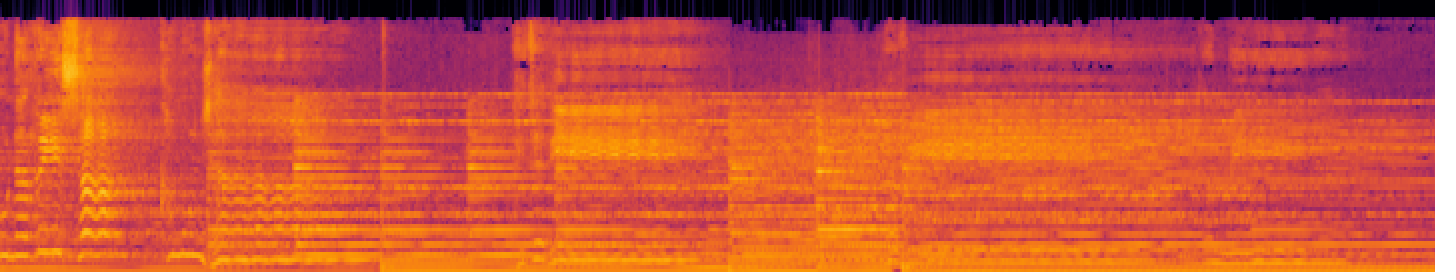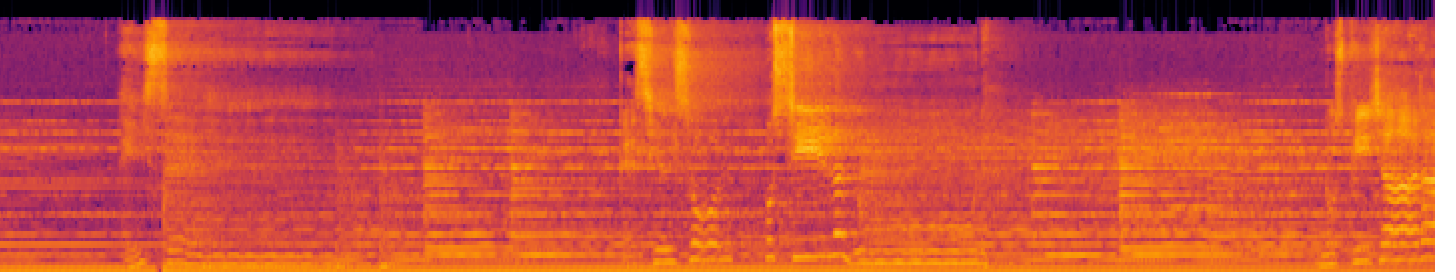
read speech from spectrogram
Una risa como un llanto te di. Que si el sol o si la luna nos pillará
